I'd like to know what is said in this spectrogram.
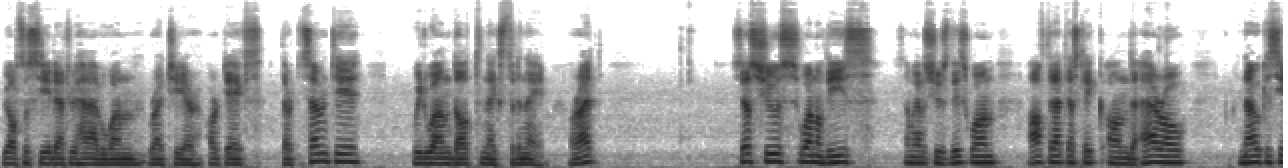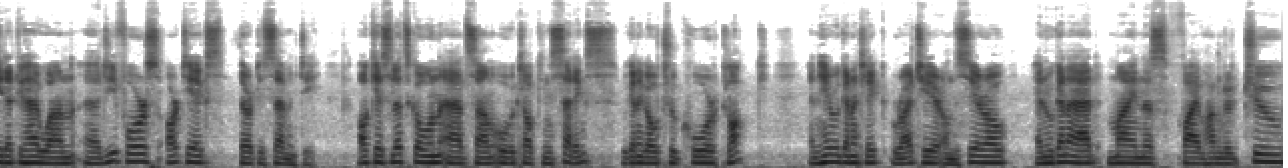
we also see that we have one right here, RTX 3070 with one dot next to the name. Alright? Just choose one of these. So I'm going to choose this one. After that, just click on the arrow. Now you can see that you have one uh, GeForce RTX 3070. Okay, so let's go and add some overclocking settings. We're going to go to core clock. And here we're going to click right here on the zero. And we're going to add minus 502.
